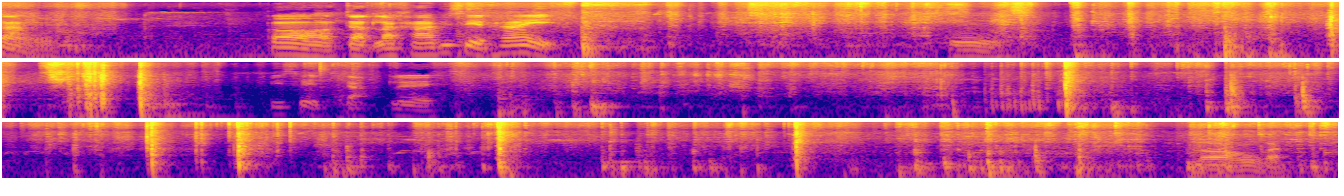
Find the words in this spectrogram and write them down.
สั่ง ก็จัดราคาพิเศษให้พิเศษจัดเลยลองก่อน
